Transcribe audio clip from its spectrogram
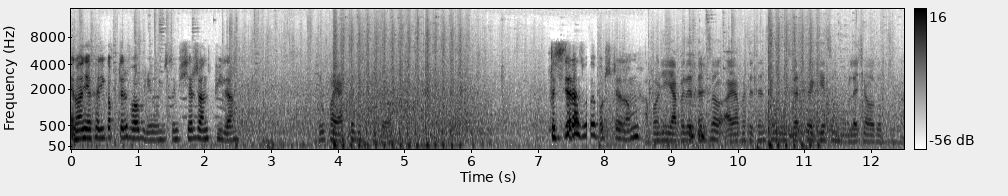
Ja mam nie helikopter w ogniu, jestem sierżant Pila. Dupa, jak to wychwilą? To ci zaraz łeb odszczelą. A bo nie, ja będę ten co, a ja będę ten co mu z RPG, co mu leciało do brzucha.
